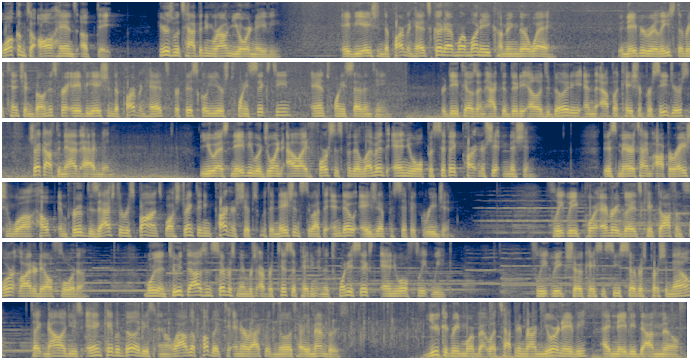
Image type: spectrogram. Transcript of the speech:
Welcome to All Hands Update. Here's what's happening around your Navy. Aviation department heads could have more money coming their way. The Navy released the retention bonus for aviation department heads for fiscal years 2016 and 2017. For details on active duty eligibility and the application procedures, check out the NAV admin. The U.S. Navy will join Allied forces for the 11th annual Pacific Partnership Mission. This maritime operation will help improve disaster response while strengthening partnerships with the nations throughout the Indo-Asia Pacific region. Fleet Week Port Everglades kicked off in Fort Lauderdale, Florida. More than 2,000 service members are participating in the 26th annual Fleet Week. Fleet Week showcases sea service personnel, technologies, and capabilities and allow the public to interact with military members. You can read more about what's happening around your Navy at Navy.mil.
